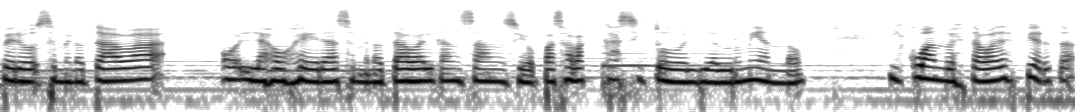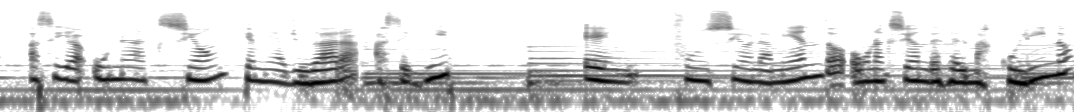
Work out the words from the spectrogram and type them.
pero se me notaba las ojeras, se me notaba el cansancio, pasaba casi todo el día durmiendo y cuando estaba despierta hacía una acción que me ayudara a seguir en funcionamiento o una acción desde el masculino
